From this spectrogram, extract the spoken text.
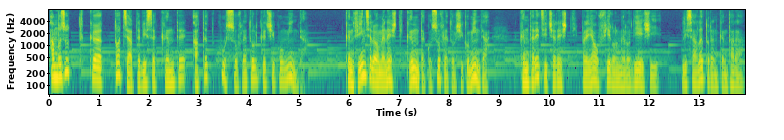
Am văzut că toți ar trebui să cânte atât cu sufletul cât și cu mintea. Când ființele omenești cântă cu sufletul și cu mintea, cântăreții cerești preiau firul melodiei și li se alătură în cântarea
